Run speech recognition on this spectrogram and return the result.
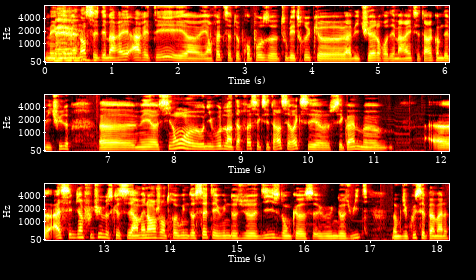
mais, Mais- mais maintenant c'est démarrer arrêter et, euh, et en fait ça te propose euh, tous les trucs euh, habituels, redémarrer, etc. comme d'habitude. Euh, mais euh, sinon euh, au niveau de l'interface, etc. C'est vrai que c'est euh, c'est quand même euh, euh, assez bien foutu parce que c'est un mélange entre Windows 7 et Windows 10, donc euh, c'est Windows 8, donc du coup c'est pas mal.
